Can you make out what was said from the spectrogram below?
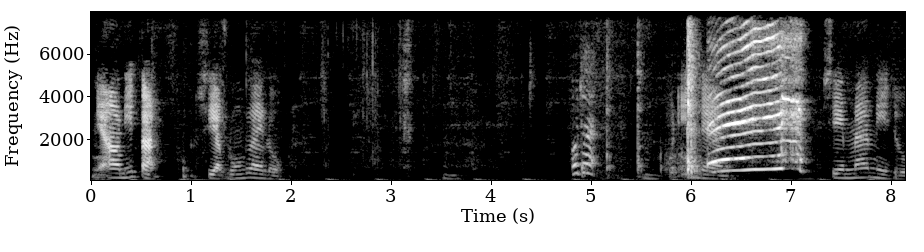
เนี่ยเอานี้ตัดเสียบลงด้วยลูก Oh, that. พุดอินแดเซมแม่มีดู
